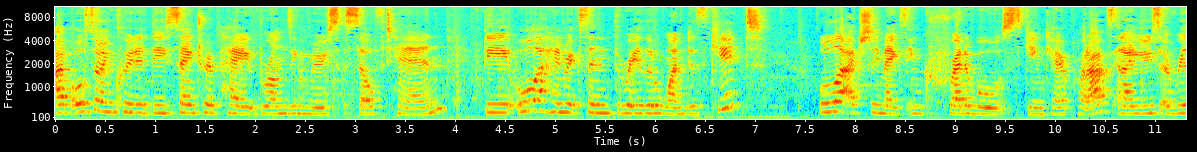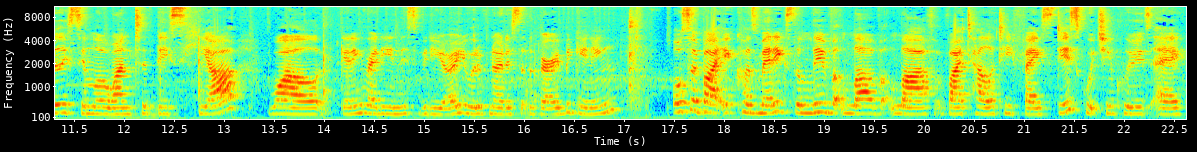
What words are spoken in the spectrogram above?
I've also included the Saint Tropez Bronzing Mousse Self Tan, the Ole Henriksen Three Little Wonders kit. Ole actually makes incredible skincare products and I use a really similar one to this here while getting ready in this video. You would have noticed at the very beginning. Also by IT Cosmetics, the Live, Love, Laugh Vitality Face Disc, which includes a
